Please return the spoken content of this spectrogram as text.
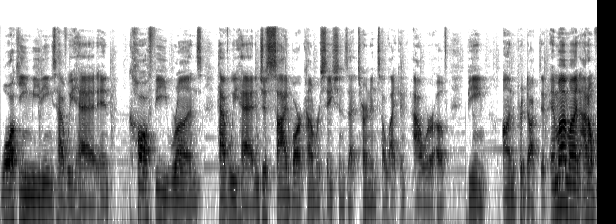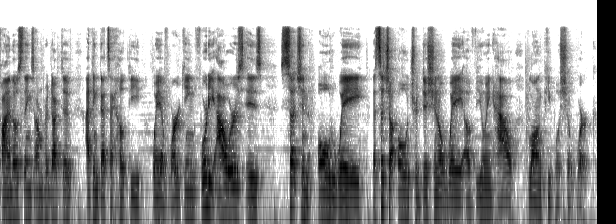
walking meetings have we had and coffee runs have we had and just sidebar conversations that turn into like an hour of being unproductive. In my mind, I don't find those things unproductive. I think that's a healthy way of working. 40 hours is such an old way, that's such an old traditional way of viewing how long people should work.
